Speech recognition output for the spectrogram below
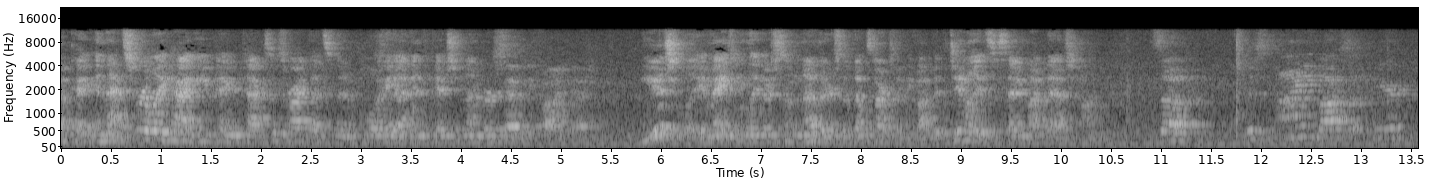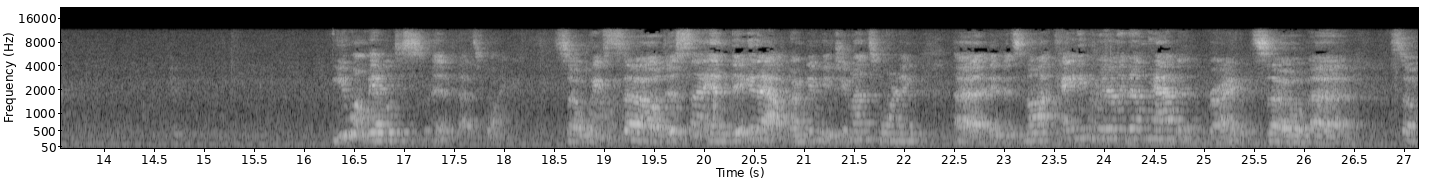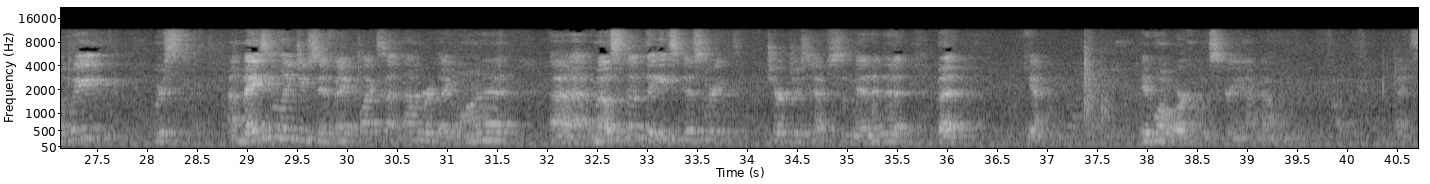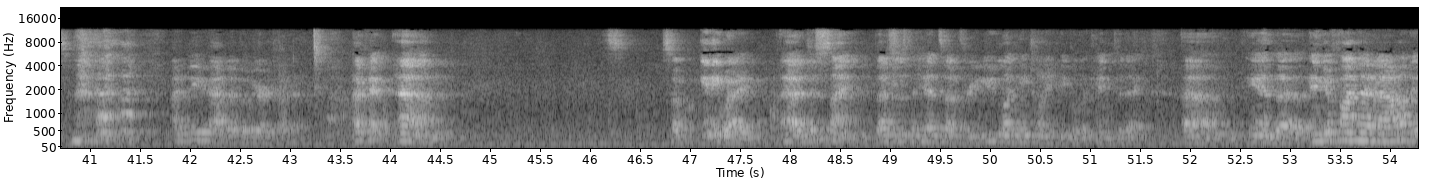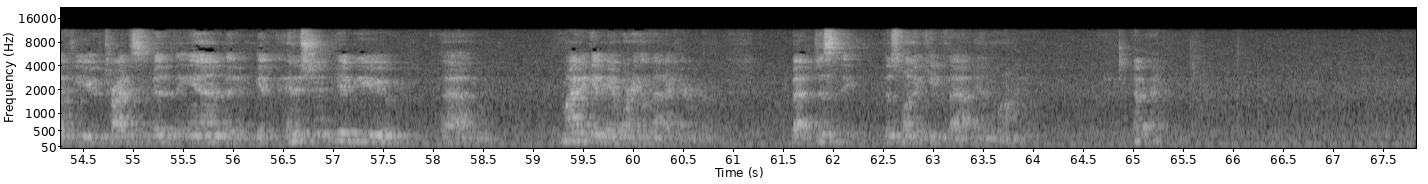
Okay, and that's really how you pay your taxes, right? That's the employee identification number. Seventy-five dash. Usually, amazingly, there's some others that don't start 75, but generally it's a 75 dash line. So this tiny box up here, you won't be able to submit if that's blank. So we, so just saying, dig it out. I'm giving you two months warning. Uh, if it's not, Katie clearly doesn't have it, right? So, uh, so we, we're amazingly GCFA collects that number. They want it. Uh, most of the East District churches have submitted it, but yeah, it won't work on the screen. I've got one. Yes, I do have it, but we already tried that. Okay. Um, so anyway, uh, just saying, that's just a heads up for you lucky 20 people that came today. Um, and uh, and you'll find that out if you try to submit at the end, and it, and it should give you, um, might have given me a warning on that, I can't remember. But just, just want to keep that in mind. Okay.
